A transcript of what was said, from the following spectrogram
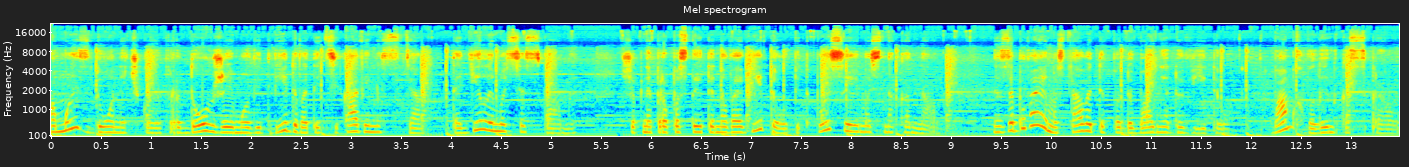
А ми з донечкою продовжуємо відвідувати цікаві місця та ділимося з вами. Щоб не пропустити нове відео, підписуємось на канал. Не забуваємо ставити вподобання до відео. Вам хвилинка справи,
